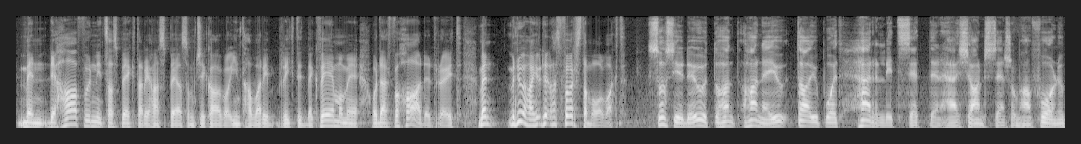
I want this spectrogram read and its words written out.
Men det har funnits aspekter i hans spel som Chicago inte har varit riktigt bekväma med och därför har det dröjt. Men, men nu har han ju deras första målvakt. Så ser det ut och han, han är ju, tar ju på ett härligt sätt den här chansen som han får nu.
